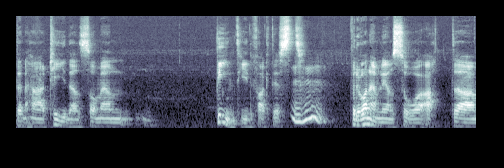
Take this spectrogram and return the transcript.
den här tiden som en fin tid faktiskt. Mm. För det var nämligen så att uh,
